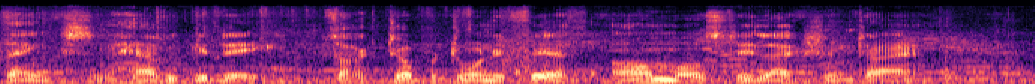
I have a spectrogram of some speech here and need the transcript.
Thanks and have a good day. It's October 25th, almost election time.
